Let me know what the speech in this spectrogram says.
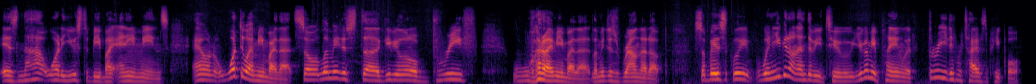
is not what it used to be by any means. And what do I mean by that? So let me just uh, give you a little brief what do I mean by that? Let me just round that up. So basically, when you get on MW2, you're going to be playing with three different types of people.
